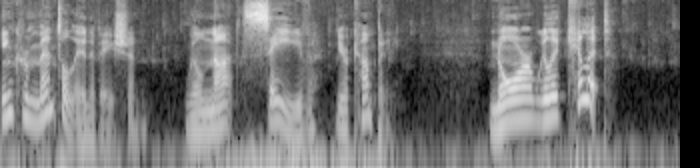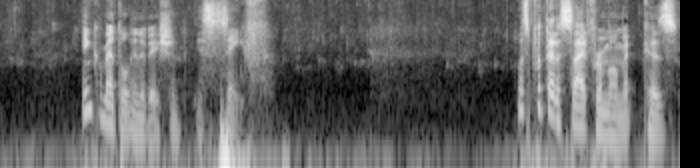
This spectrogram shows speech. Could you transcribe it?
Incremental innovation will not save your company nor will it kill it. Incremental innovation is safe. Let's put that aside for a moment because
